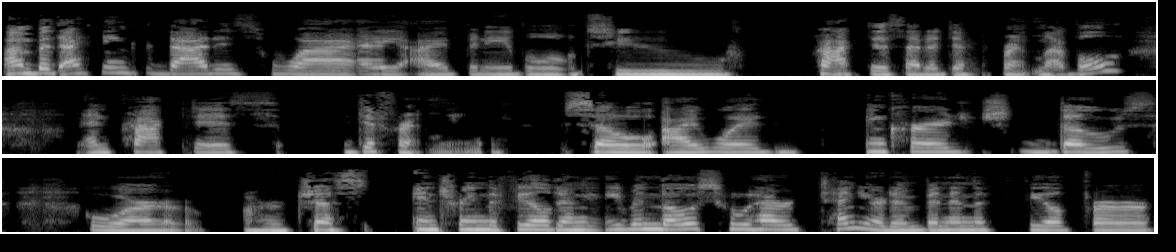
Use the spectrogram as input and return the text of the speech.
Um, but I think that is why I've been able to practice at a different level and practice differently. So I would encourage those who are, are just entering the field and even those who are tenured and been in the field for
